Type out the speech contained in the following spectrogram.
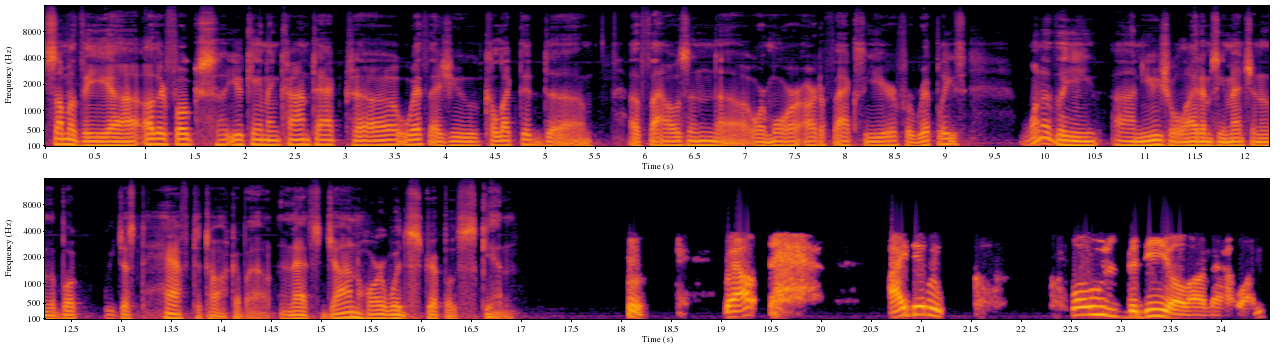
some of the uh, other folks you came in contact uh, with as you collected uh, a thousand uh, or more artifacts a year for Ripley's, one of the unusual items you mentioned in the book we just have to talk about, and that's John Horwood's strip of skin. Well, I didn't close the deal on that one,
